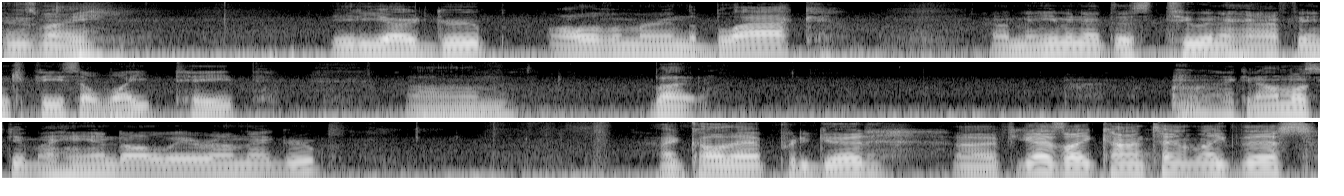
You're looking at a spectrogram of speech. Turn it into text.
Here's my 80 yard group. All of them are in the black. I'm aiming at this two and a half inch piece of white tape. Um, but I can almost get my hand all the way around that group. I'd call that pretty good. Uh, if you guys like content like this,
